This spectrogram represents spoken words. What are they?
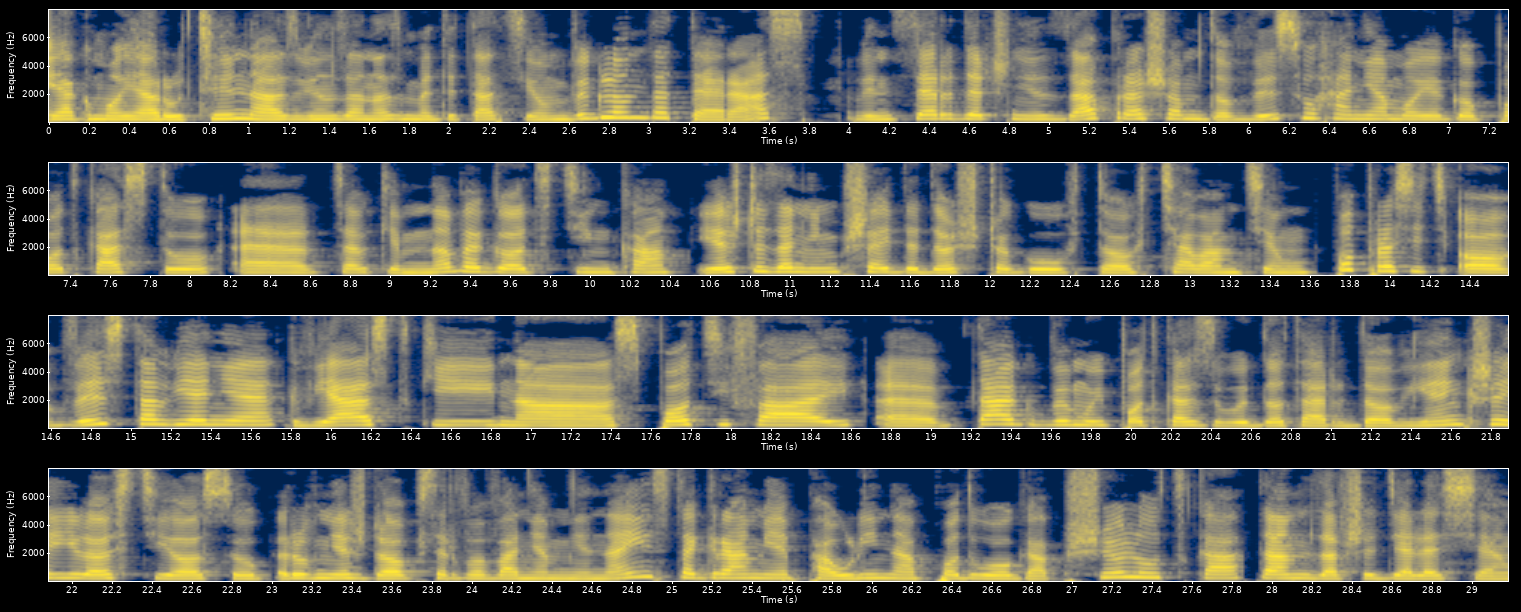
jak moja rutyna związana z medytacją wygląda teraz. Więc serdecznie zapraszam do wysłuchania mojego podcastu, e, całkiem nowego odcinka. Jeszcze zanim przejdę do szczegółów, to chciałam Cię poprosić o wystawienie gwiazdki na Spotify, e, tak by mój podcast dotarł do większej ilości osób. Również do obserwowania mnie na Instagramie Paulina Podłoga Przyludzka. Tam zawsze dzielę się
